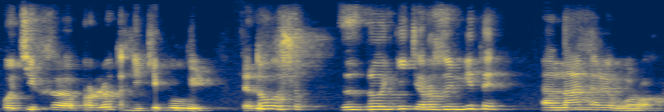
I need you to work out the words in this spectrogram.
по тих прольотах, які були, для того, щоб заздалегідь розуміти наміри ворога.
